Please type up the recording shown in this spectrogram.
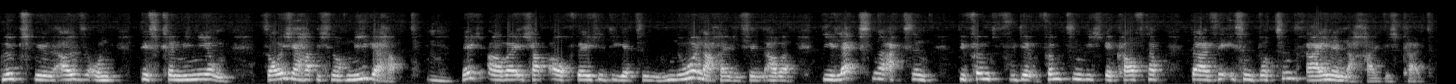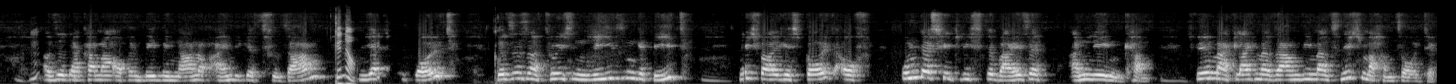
Glücksspiel also und Diskriminierung. Solche habe ich noch nie gehabt. Mhm. Nicht? Aber ich habe auch welche, die jetzt nur nachhaltig sind. Aber die letzten Aktien, die, fünf, die 15, die ich gekauft habe, da ist ein Dutzend reine Nachhaltigkeit. Mhm. Also da kann man auch im Webinar noch einiges zu sagen. Genau. Und jetzt Gold. Das ist natürlich ein Riesengebiet. Mhm nicht, weil ich Gold auf unterschiedlichste Weise anlegen kann. Ich will mal gleich mal sagen, wie man es nicht machen sollte.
